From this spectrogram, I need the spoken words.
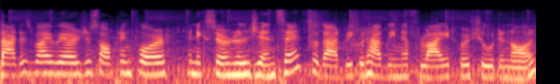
That is why we are just opting for an external genset so that we could have enough light for shoot and all.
